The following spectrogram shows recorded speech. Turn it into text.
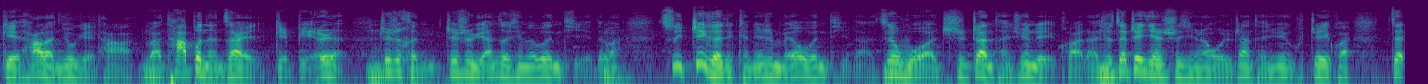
给他了你就给他，对吧？他不能再给别人，这是很这是原则性的问题，对吧？所以这个肯定是没有问题的。这我是站腾讯这一块的，就在这件事情上，我是站腾讯这一块。在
